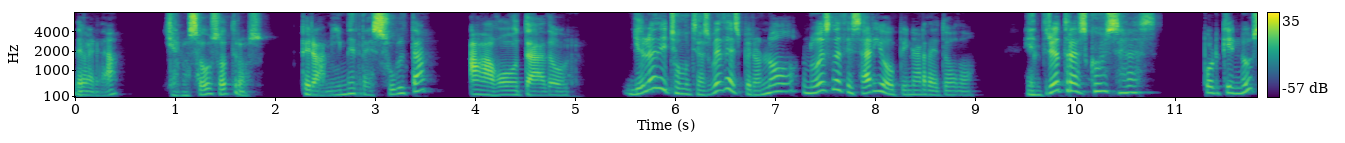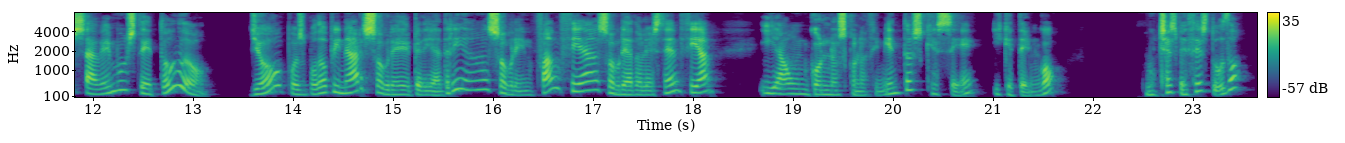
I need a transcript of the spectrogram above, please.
de verdad, yo no sé vosotros, pero a mí me resulta agotador. Yo lo he dicho muchas veces, pero no, no es necesario opinar de todo. Entre otras cosas, porque no sabemos de todo. Yo, pues puedo opinar sobre pediatría, sobre infancia, sobre adolescencia, y aún con los conocimientos que sé y que tengo, muchas veces dudo.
